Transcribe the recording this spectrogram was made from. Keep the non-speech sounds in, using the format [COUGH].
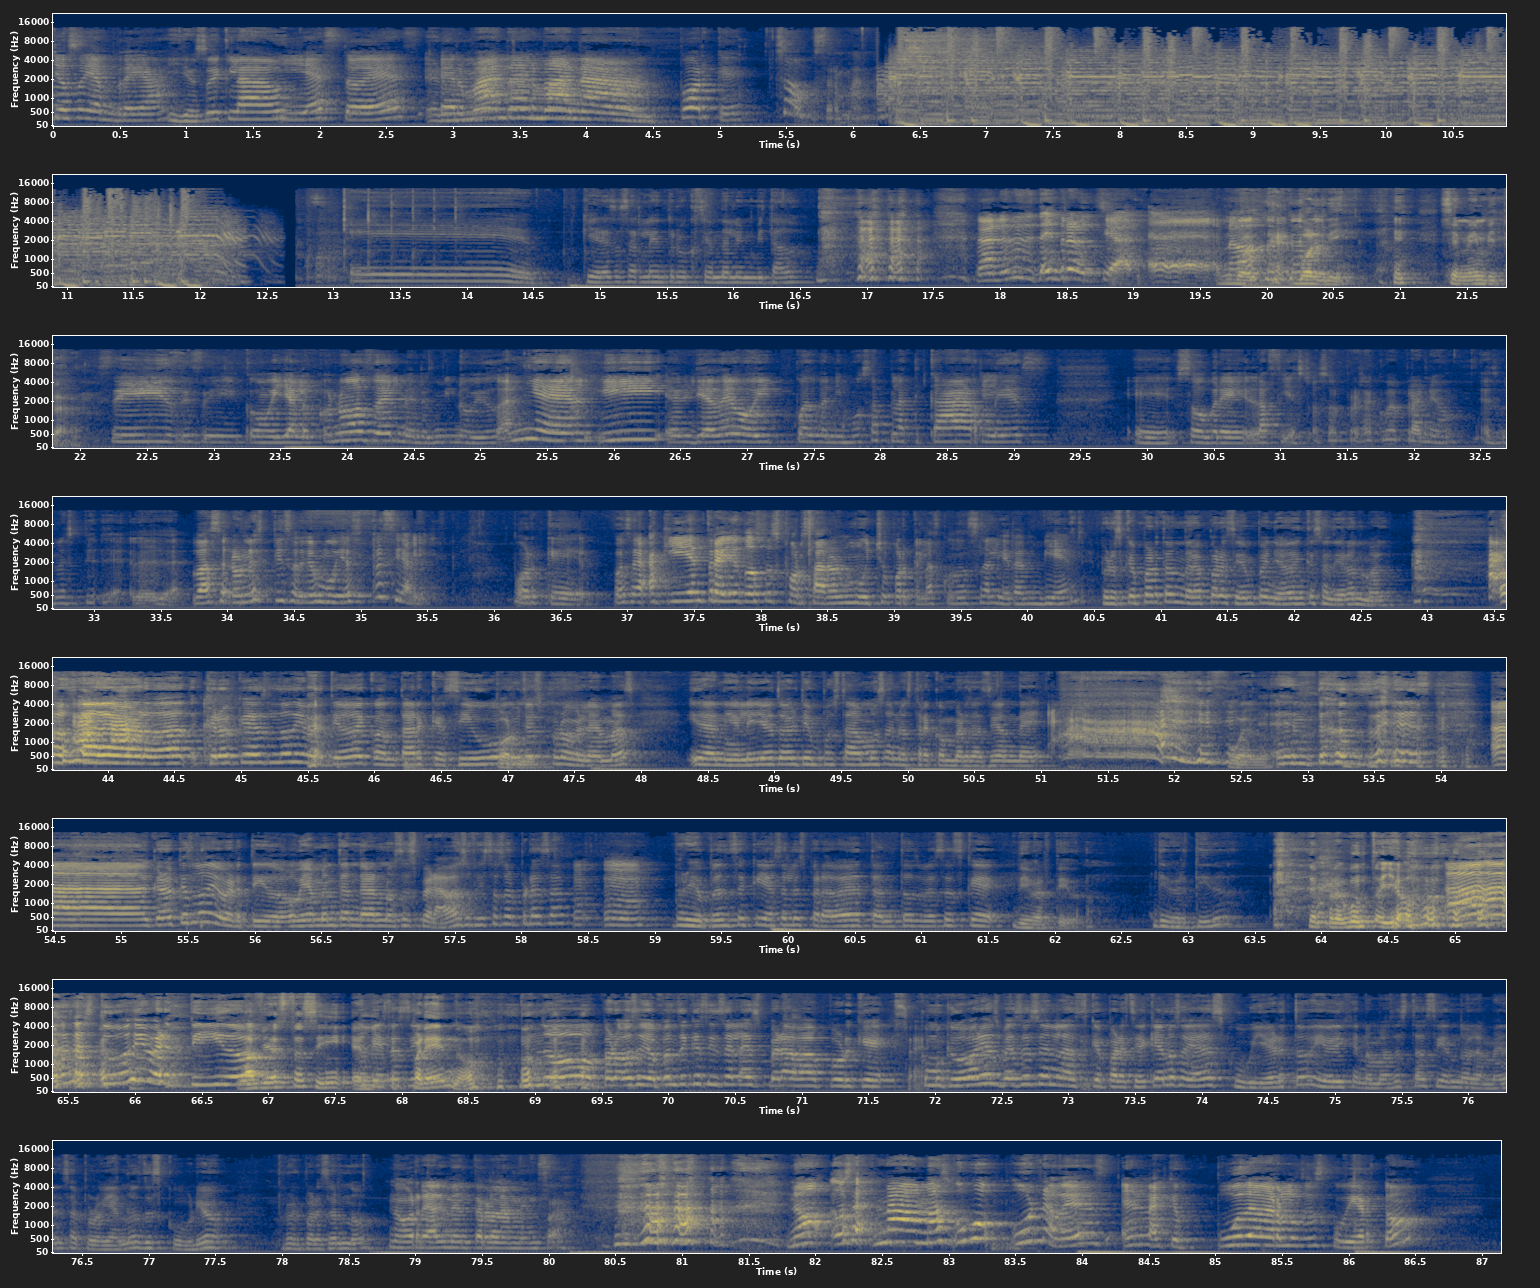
yo soy Andrea. Y yo soy Clau. Y esto es Hermana, Hermana. Porque somos hermanas. Eh, ¿Quieres hacer la introducción del invitado? [LAUGHS] No necesita introducción. eh, no. Vol- Volví. [LAUGHS] Se me invitaron. Sí, sí, sí. Como ya lo conocen, él es mi novio Daniel. Y el día de hoy, pues venimos a platicarles eh, sobre la fiesta sorpresa que me planeó. Es un va a ser un episodio muy especial. Porque, pues aquí entre ellos dos se esforzaron mucho porque las cosas salieran bien. Pero es que aparte Andrea parecía empeñada en que salieran mal. O sea, de verdad, creo que es lo divertido de contar que sí hubo Por muchos mí. problemas y Daniel y yo todo el tiempo estábamos en nuestra conversación de... Fuego. [LAUGHS] Entonces, [LAUGHS] ah, creo que es lo divertido. Obviamente Andrea no se esperaba su fiesta sorpresa, Mm, pero yo pensé que ya se lo esperaba de tantas veces que... Divertido. ¿Divertido? Te pregunto yo. [LAUGHS] Ah, o sea, estuvo divertido. La fiesta sí, el fiesta sí. pre no. No, pero o sea, yo pensé que sí se la esperaba porque Sí. como que hubo varias veces en las que parecía que ya nos había descubierto y yo dije, nomás está haciendo la mensa, pero ya nos descubrió. Pero al parecer no. No, realmente era la mensa. [LAUGHS] no, o sea, nada más hubo una vez en la que pude haberlos descubierto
